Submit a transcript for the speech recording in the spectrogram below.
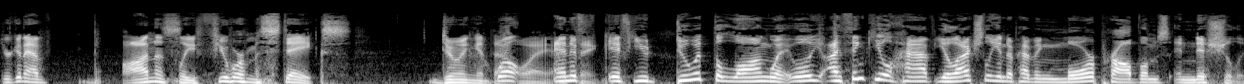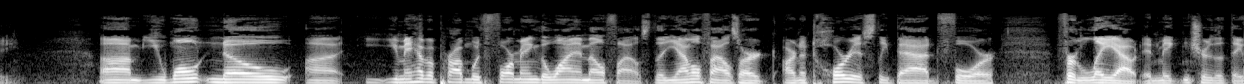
you're going to have honestly fewer mistakes doing it that well, way. and I if think. if you do it the long way, well, I think you'll have you'll actually end up having more problems initially. Um, you won't know. Uh, you may have a problem with formatting the YML files. The YAML files are are notoriously bad for for layout and making sure that they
